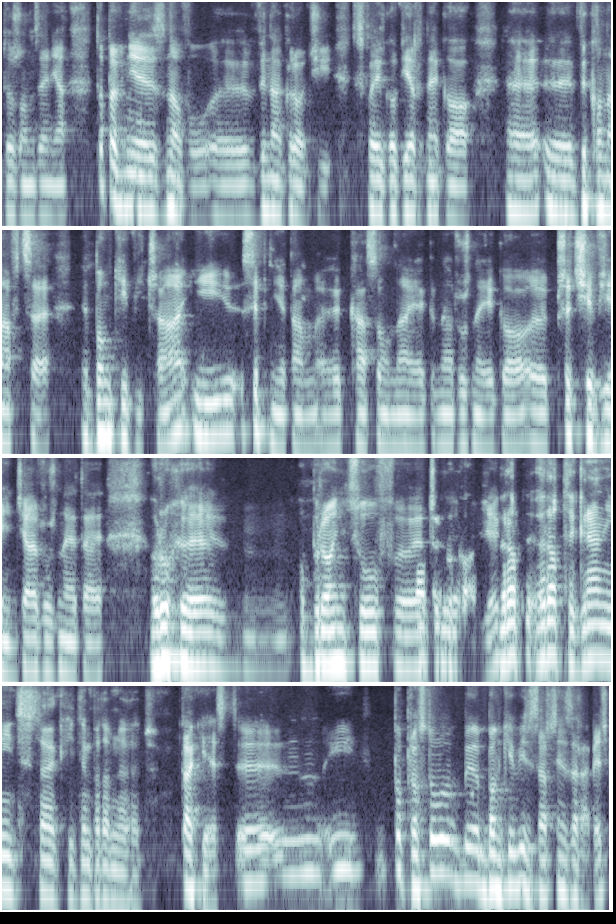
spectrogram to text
do rządzenia, to pewnie znowu e, wynagrodzi swojego wiernego e, wykonawcę Bąkiewicza i sypnie tam kasą na, na różne jego przedsięwzięcia, różne te ruchy obrońców, e, Tak, czegokolwiek. Roty, roty granic, tak i tym podobne rzeczy. Tak jest. Y, I po prostu Bąkiewicz zacznie zarabiać,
